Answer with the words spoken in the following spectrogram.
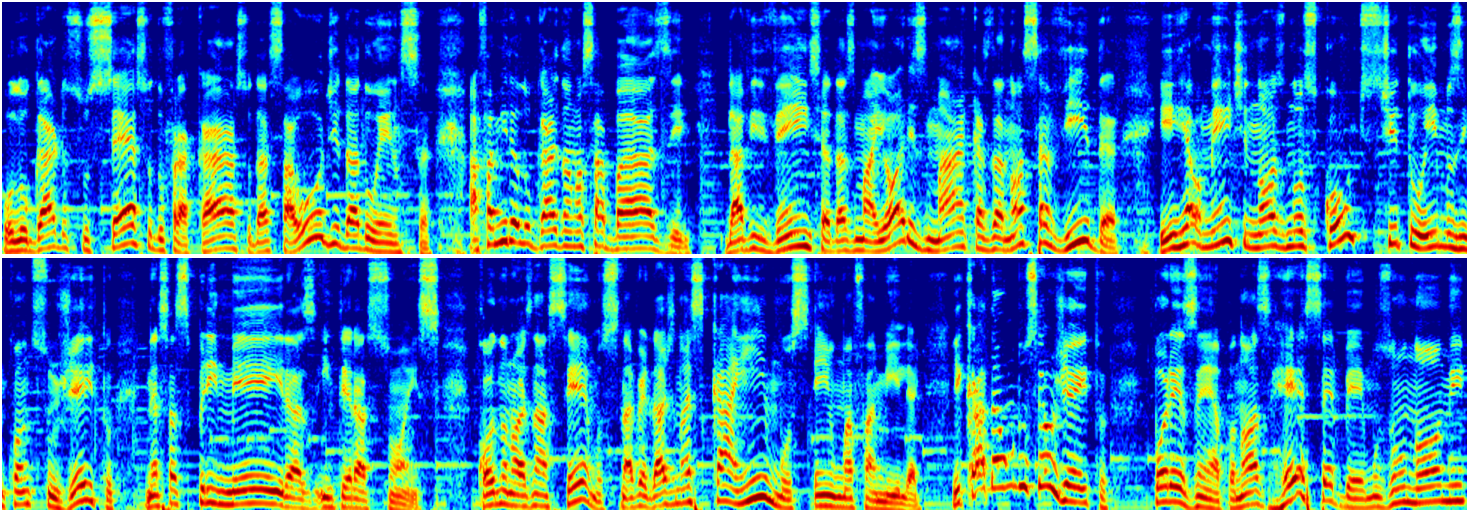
o lugar do sucesso, do fracasso, da saúde e da doença. A família é o lugar da nossa base, da vivência, das maiores marcas da nossa vida. E realmente nós nos constituímos enquanto sujeito nessas primeiras interações. Quando nós nascemos, na verdade, nós caímos em uma família e cada um do seu jeito. Por exemplo, nós recebemos um nome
